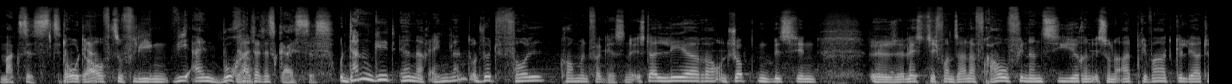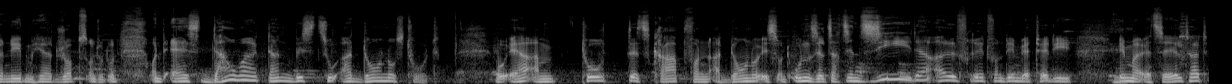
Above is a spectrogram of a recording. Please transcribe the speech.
Marxist. Droht aufzufliegen. Wie ein Buchhalter des Geistes. Und dann geht er nach England und wird vollkommen vergessen. Er ist da Lehrer und jobbt ein bisschen, äh, lässt sich von seiner Frau finanzieren, ist so eine Art Privatgelehrter, nebenher Jobs und, und, und. Und es dauert dann bis zu Adornos Tod, wo er am Todesgrab von Adorno ist und Unseld sagt, sind Sie der Alfred, von dem mir Teddy ja. immer erzählt hat?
